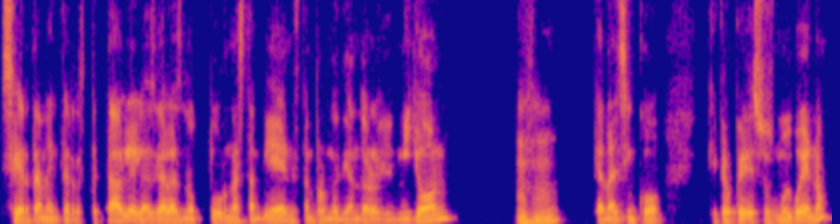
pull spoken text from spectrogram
ciertamente respetable. Las galas nocturnas también están promediando ahora el millón. Canal 5, que creo que eso es muy bueno.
